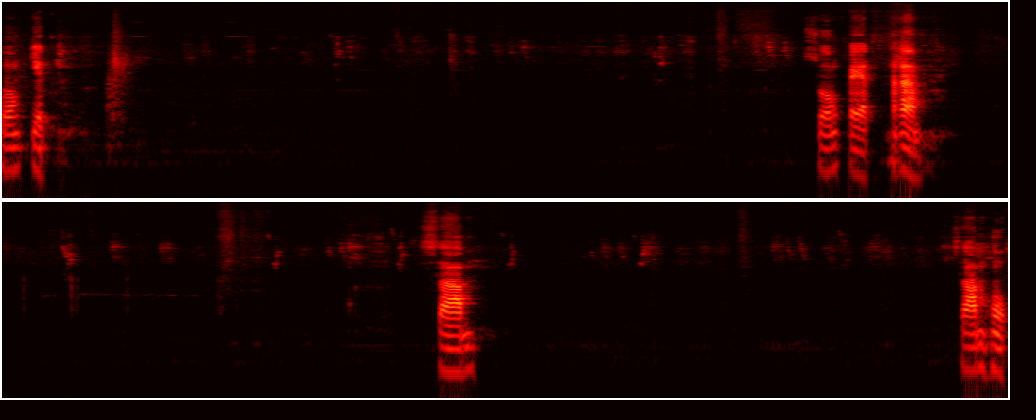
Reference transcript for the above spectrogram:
สองเจ็ด สองแปดนะครับสามสามหก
